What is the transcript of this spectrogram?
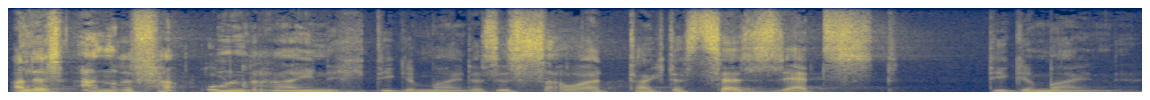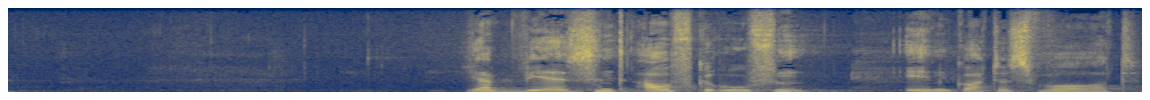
Alles andere verunreinigt die Gemeinde. Das ist Sauerteig, das zersetzt die Gemeinde. Ja, wir sind aufgerufen, in Gottes Wort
